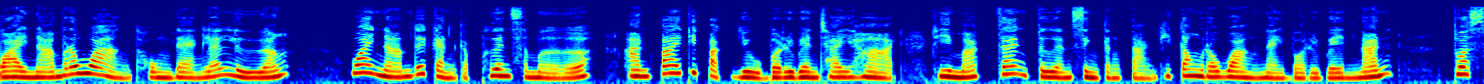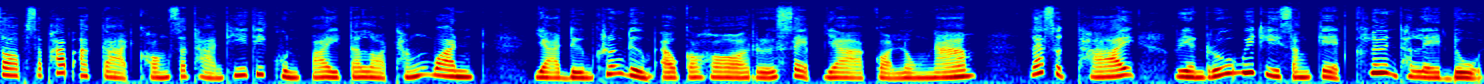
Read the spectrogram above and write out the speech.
ว่ายน้ำระหว่างธงแดงและเหลืองว่ายน้ำด้วยกันกับเพื่อนเสมอ อ่านป้ายที่ปักอยู่บริเวณชายหาด ที่มักแจ้งเตือนสิ่งต่างๆ ที่ต้องระวังในบริเวณนั้น ตรวจสอบสภาพอากาศของสถานที่ที่คุณไปตลอดทั้งวัน อย่าดื่มเครื่องดื่มแอลกอฮอล์หรือเสพยาก่อนลงน้ำ และสุดท้ายเรียนรู้วิธีสังเกตคลื่นทะเลดูด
